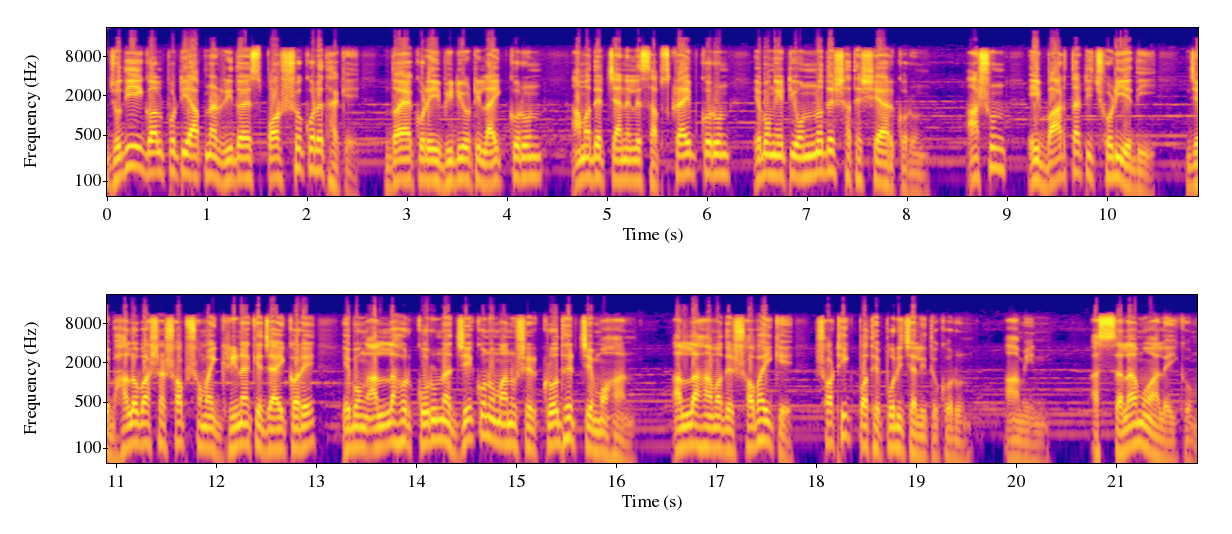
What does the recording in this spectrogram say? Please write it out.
যদি এই গল্পটি আপনার হৃদয়ে স্পর্শ করে থাকে, দয়া করে এই ভিডিওটি লাইক করুন, আমাদের চ্যানেলে সাবস্ক্রাইব করুন এবং এটি অন্যদের সাথে শেয়ার করুন। আসুন, এই বার্তাটি ছড়িয়ে দিই, যে ভালোবাসা সব সময় ঘৃণাকে জয় করে এবং আল্লাহর করুণা যে কোনো মানুষের ক্রোধের চেয়ে মহান। আল্লাহ আমাদের সবাইকে সঠিক পথে পরিচালিত করুন। আমিন। আসসালামু আলাইকুম।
